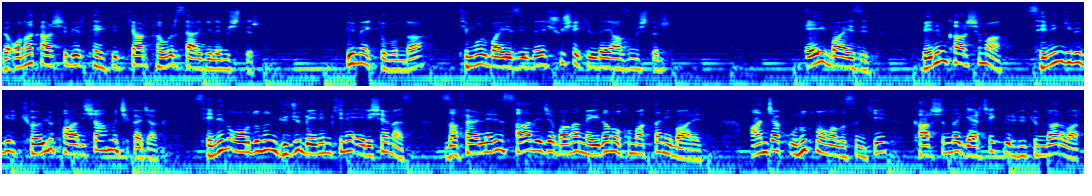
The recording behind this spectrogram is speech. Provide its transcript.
ve ona karşı bir tehditkar tavır sergilemiştir. Bir mektubunda Timur Bayezid'e şu şekilde yazmıştır. Ey Bayezid! Benim karşıma senin gibi bir köylü padişah mı çıkacak? Senin ordunun gücü benimkine erişemez. Zaferlerin sadece bana meydan okumaktan ibaret. Ancak unutmamalısın ki karşında gerçek bir hükümdar var.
